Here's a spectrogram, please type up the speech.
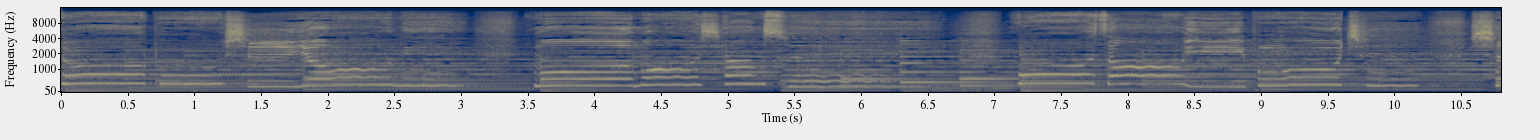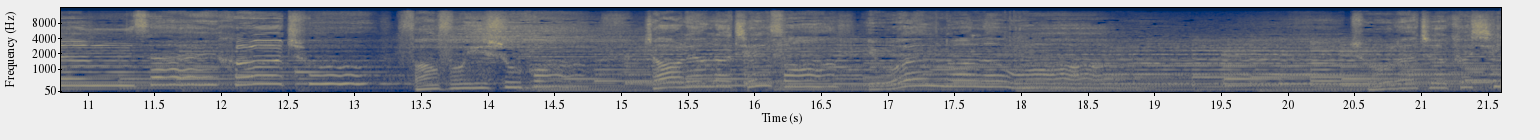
若不是有你默默相随我早已不知身在何处仿佛一束光照亮了前方也温暖了我。除了这颗心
